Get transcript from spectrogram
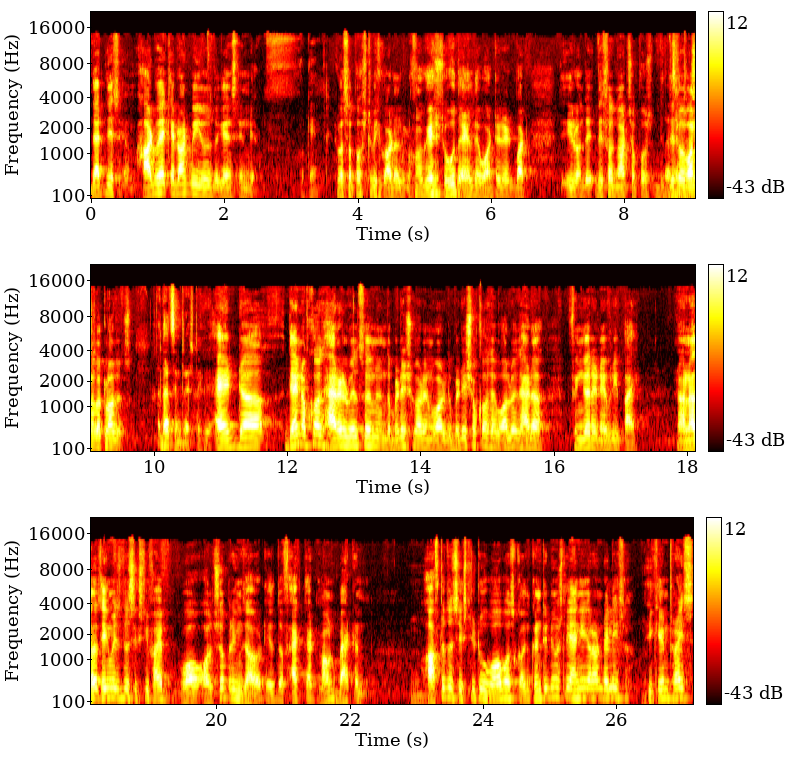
that this hardware cannot be used against India. Okay. It was supposed to be got against who the hell they wanted it, but you know they, this was not supposed. That's this was one of the clauses. That's interesting. And uh, then, of course, Harold Wilson and the British got involved. The British, of course, have always had a finger in every pie. Now, another thing which the 65 war also brings out is the fact that Mountbatten, mm. after the 62 war, was continuously hanging around Delhi. Sir. He came thrice.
